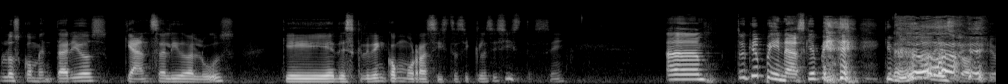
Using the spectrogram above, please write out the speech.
los comentarios que han salido a luz que describen como racistas y clasicistas, ¿sí? Ah, ¿Tú qué opinas? ¿Qué, opi- qué opinas de esto?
